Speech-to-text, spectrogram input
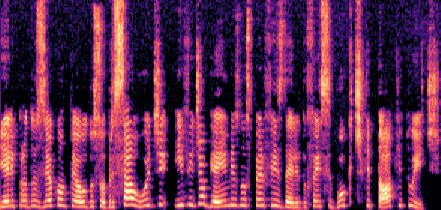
e ele produzia conteúdo sobre saúde e videogames nos perfis dele do Facebook, TikTok e Twitch.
